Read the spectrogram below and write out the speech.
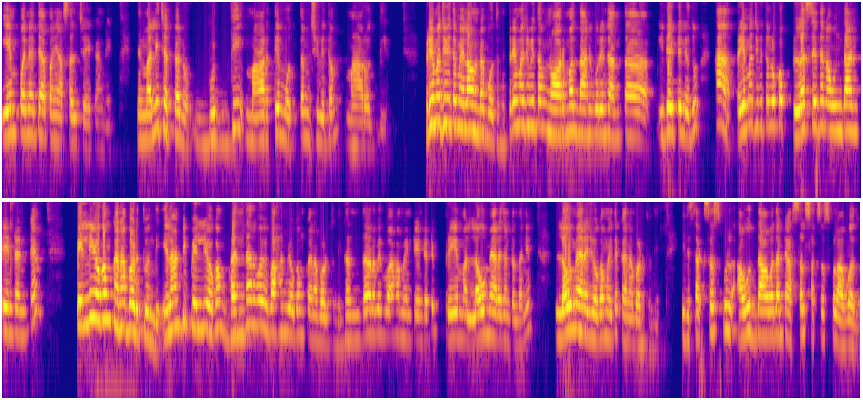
ఏం పని అయితే ఆ పని అస్సలు చేయకండి. నేను మళ్ళీ చెప్పాను బుద్ధి మారితే మొత్తం జీవితం మారొద్ది. ప్రేమ జీవితం ఎలా ఉండబోతుంది? ప్రేమ జీవితం నార్మల్ దాని గురించి అంత ఇదైతే లేదు. కా ప్రేమ జీవితంలో ఒక ప్లస్ ఏదైనా ఉందా అంటే ఏంటంటే పెళ్ళి యోగం కనబడుతుంది. ఎలాంటి పెళ్ళి యోగం? గంధర్వ వివాహం యోగం కనబడుతుంది. గంధర్వ వివాహం ఏంటి ఏంటంటే ప్రేమ లవ్ మ్యారేజ్ అంటుందని లవ్ మ్యారేజ్ యోగం అయితే కనబడుతుంది. ఇది సక్సెస్ఫుల్ అవుద్దా అవ్వదంటే అస్సలు సక్సెస్ఫుల్ అవ్వదు.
